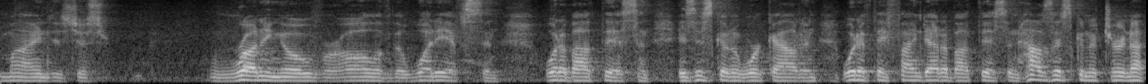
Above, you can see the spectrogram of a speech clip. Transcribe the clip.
mind is just running over all of the what ifs and what about this and is this going to work out and what if they find out about this and how's this going to turn out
